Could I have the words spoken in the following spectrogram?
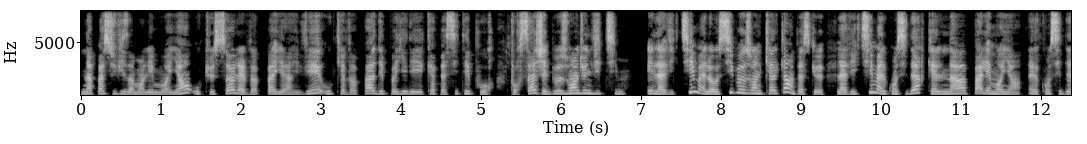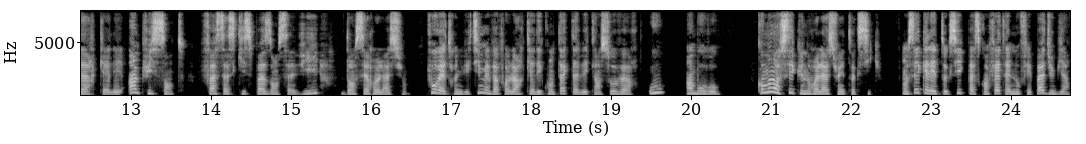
n'a pas suffisamment les moyens ou que seule elle va pas y arriver ou qu'elle va pas déployer les capacités pour. Pour ça, j'ai besoin d'une victime. Et la victime, elle a aussi besoin de quelqu'un parce que la victime, elle considère qu'elle n'a pas les moyens. Elle considère qu'elle est impuissante face à ce qui se passe dans sa vie, dans ses relations. Pour être une victime, il va falloir qu'elle ait contact avec un sauveur ou un bourreau. Comment on sait qu'une relation est toxique? On sait qu'elle est toxique parce qu'en fait, elle nous fait pas du bien.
